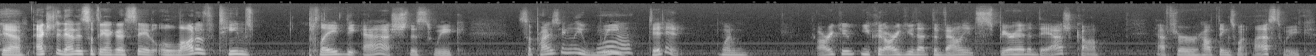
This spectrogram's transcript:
Yeah, actually, that is something I gotta say. A lot of teams played the Ashe this week. Surprisingly, we Yeah. didn't. When argue, you could argue that the Valiant spearheaded the Ashe comp after how things went last week.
